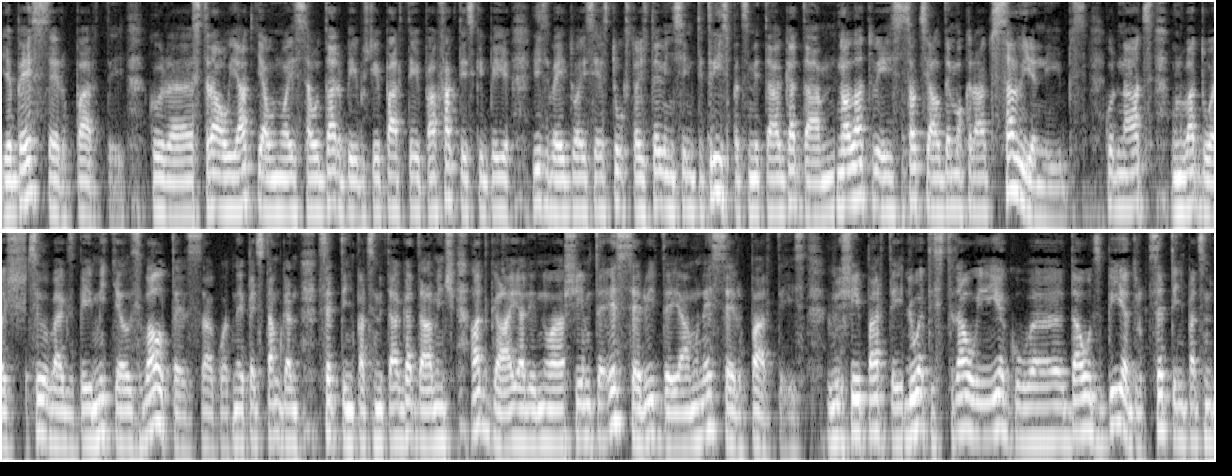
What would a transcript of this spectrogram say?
jeb eseru partija, kur eh, strauji atjaunoja savu darbību. Šī partija faktiski bija izveidojusies 1913. gadā no Latvijas sociāldemokrātu savienības, kur nāca un vadošs cilvēks bija Miķelis Valters sākotnēji, pēc tam gan 17. gadā viņš atgāja arī no šiem te eseru idejām un eseru partijas. Šī partija ļoti strauji ieguva daudz biedru. 17.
